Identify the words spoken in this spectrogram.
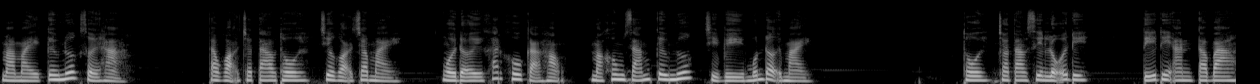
Mà mày kêu nước rồi hả? Tao gọi cho tao thôi, Chưa gọi cho mày. Ngồi đợi khát khô cả họng Mà không dám kêu nước chỉ vì muốn đợi mày. Thôi cho tao xin lỗi đi Tí đi ăn tao bao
